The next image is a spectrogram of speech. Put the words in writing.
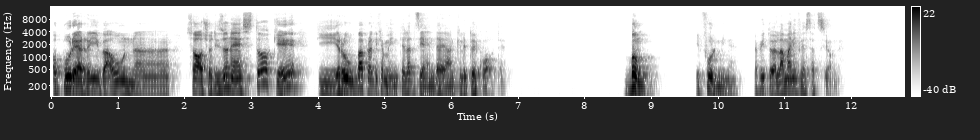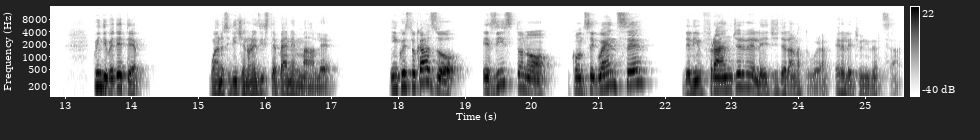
Oppure arriva un uh, socio disonesto che ti ruba praticamente l'azienda e anche le tue quote. Boom! Il fulmine capito? È la manifestazione. Quindi vedete, quando si dice non esiste bene e male, in questo caso esistono conseguenze dell'infrangere le leggi della natura e le leggi universali.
